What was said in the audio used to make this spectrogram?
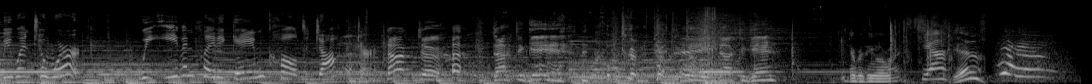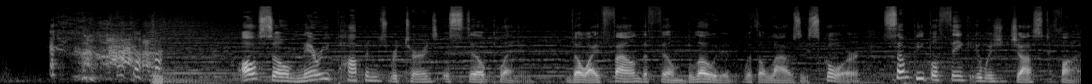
We went to work. We even played a game called Doctor. Doctor! Dr. Gann. hey, Dr. Gann. Everything all right? Yeah. Yeah. Also, Mary Poppins Returns is still playing. Though I found the film bloated with a lousy score, some people think it was just fun.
